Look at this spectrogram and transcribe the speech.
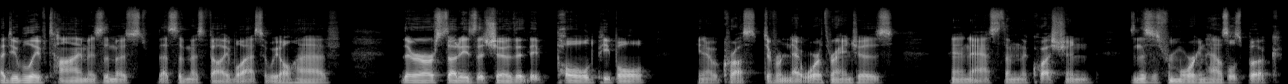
I do believe time is the most that's the most valuable asset we all have. There are studies that show that they've polled people, you know, across different net worth ranges and asked them the question, and this is from Morgan Housel's book.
